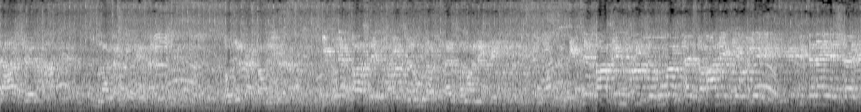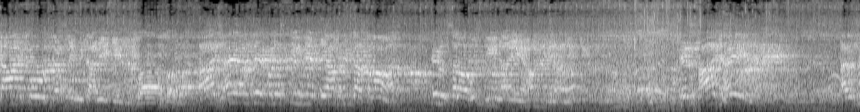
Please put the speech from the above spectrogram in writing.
चार शेर सुना करते हैं सोचो चाहता हूँ कितने कासिम की ज़रूरत है जमाने के लिए कितने कासिम की ज़रूरत है जमाने के लिए कितने शैतान को जड़ से मिटाने के लिए वाह वाह वाह आज है अर्ज़ फलस्तीन में क्यामत का समा फिर सलाहुद्दीन आए हम गिराने फिर आज है अर्ज़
